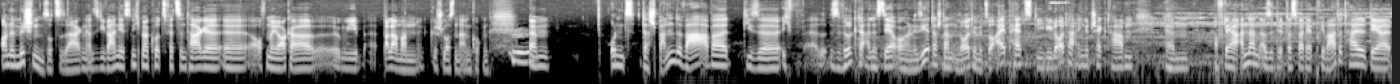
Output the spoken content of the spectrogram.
on a mission sozusagen. Also die waren jetzt nicht mal kurz 14 Tage äh, auf Mallorca irgendwie Ballermann geschlossen angucken. Ähm, und das Spannende war aber diese, ich, also es wirkte alles sehr organisiert. Da standen Leute mit so iPads, die die Leute eingecheckt haben. Ähm, auf der anderen, also das war der private Teil, der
